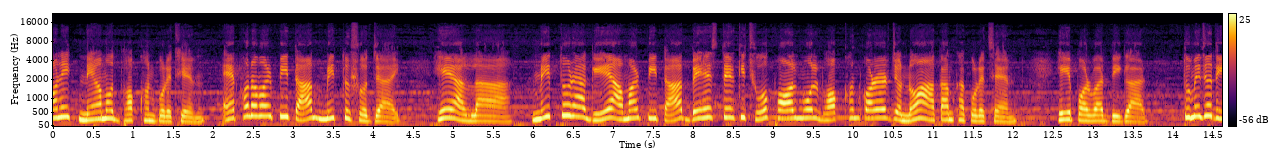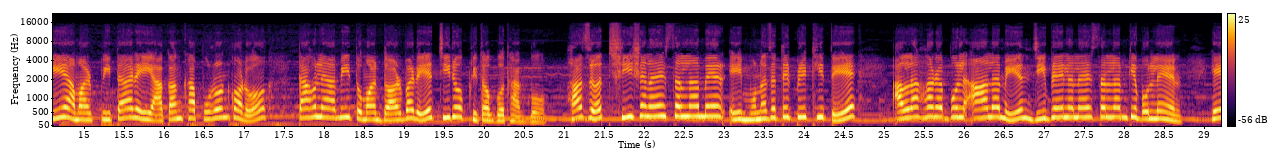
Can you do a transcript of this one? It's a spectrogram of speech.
অনেক নিয়ামত ভক্ষণ করেছেন। এখন আমার পিতা মৃত্যুসজ্জায় হে আল্লাহ, মৃত্যুর আগে আমার পিতা বেহেস্তের কিছু ফলমূল ভক্ষণ করার জন্য আকাঙ্ক্ষা করেছেন। হে পর্বত দিগার তুমি যদি আমার পিতার এই আকাঙ্ক্ষা পূরণ করো, তাহলে আমি তোমার দরবারে চিরকৃতজ্ঞ থাকব। হজরত শীষ আলাহিসাল্লামের এই মোনাজাতের প্রেক্ষিতে আল্লাহ রাব্বুল আলমিন জিব্রাইল আলাহিসাল্লামকে বললেন, হে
